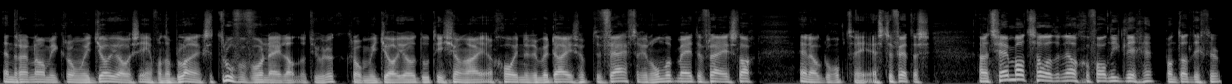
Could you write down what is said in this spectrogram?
En Ranomi Kromowidjojo is een van de belangrijkste troeven voor Nederland natuurlijk. Kromowidjojo doet in Shanghai een gooi naar de medailles op de 50 en 100 meter vrije slag. En ook nog op twee estafettes. Aan het zwembad zal het in elk geval niet liggen, want dat ligt er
